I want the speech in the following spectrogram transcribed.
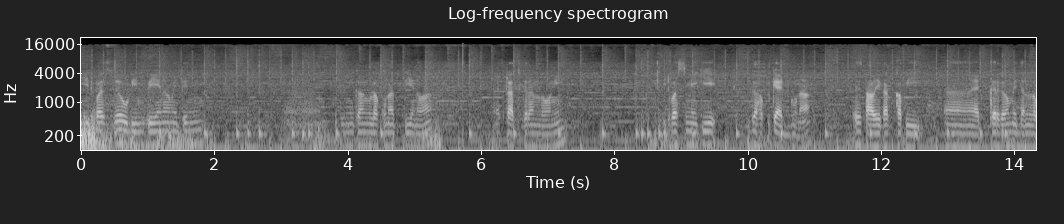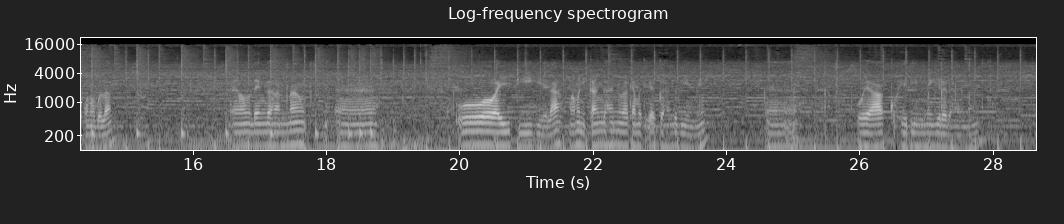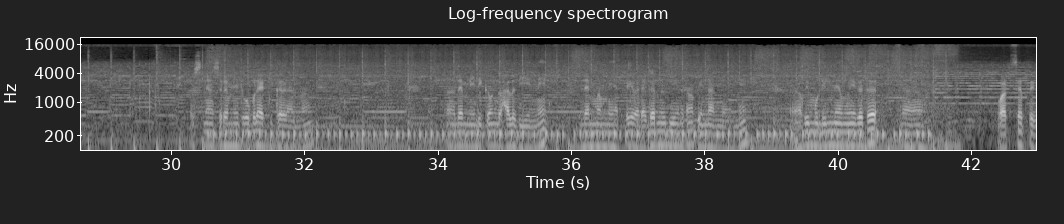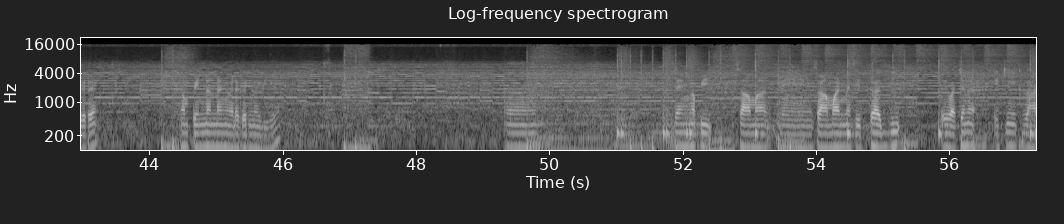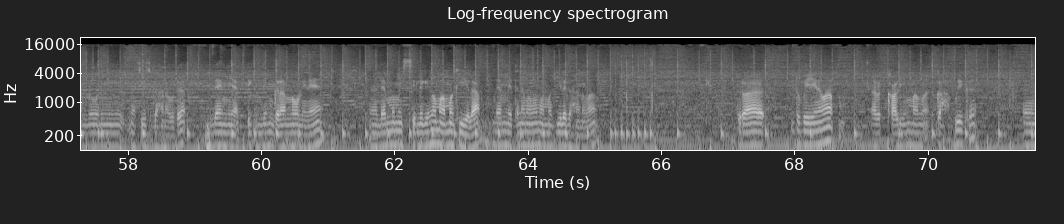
ඊට පස්ස උඩින් පේනවා මෙතන නිකං ලකුණත් තියෙනවා. ටච් කරන්න ඕනි. ඊට පස්ස මේක ගහපි කැඩ් ගුණා. තව එකක් අපි ඇඩ් කරගම. මෙදන්න ලකුණු බලා මම දැන් ගහන්නම්. ඕයිට කියලා. මම නිකං ගහන්නවා කැමතිකක් ගහන්න තියන්නේ. ඔයා කොහෙදඉන්න කියල ගන්න ස්නසර මේ ඔබල ඇටි කරගන්න. දැම් මේලිකවන් ගහල තියෙන්නේ. දැම්ම මේ අපේ වැඩ කරන දියනකම පෙන්න්න යන්නේ. අපි මුලින් යම එකට. වත්සැප් එකට. නම් පෙන්න්නන්නම් වැඩ කරන විදිිය දැන් අපි සාමාන් සාමාන්‍ය මැසිත්කාද්දී ඒ වචන එක ගහන්න ඕනි මැසිස් ගහනවට දැන් මේ ඇපිකින්දෙන් කරන්න ඕනෙ නෑ. දැම්ම මිස්සිල්ලගෙහ මම කියලා. දැම් මෙතන මම මම කියල ගහනවා. තුරාට පේනවා කලින් මම ගහපු එක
